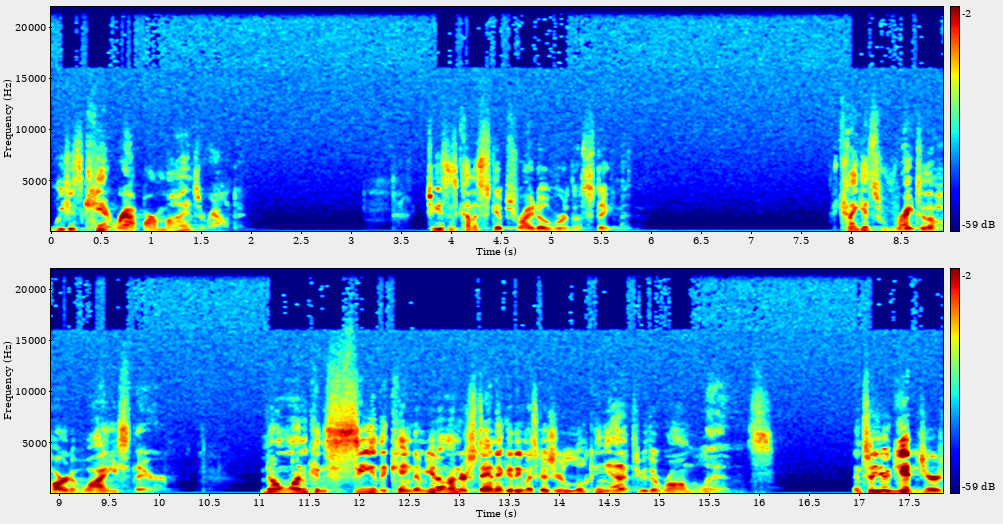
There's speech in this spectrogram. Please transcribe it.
we just can't wrap our minds around it. Jesus kind of skips right over the statement. He kind of gets right to the heart of why he's there. No one can see the kingdom. You don't understand Nicodemus because you're looking at it through the wrong lens. Until you get your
